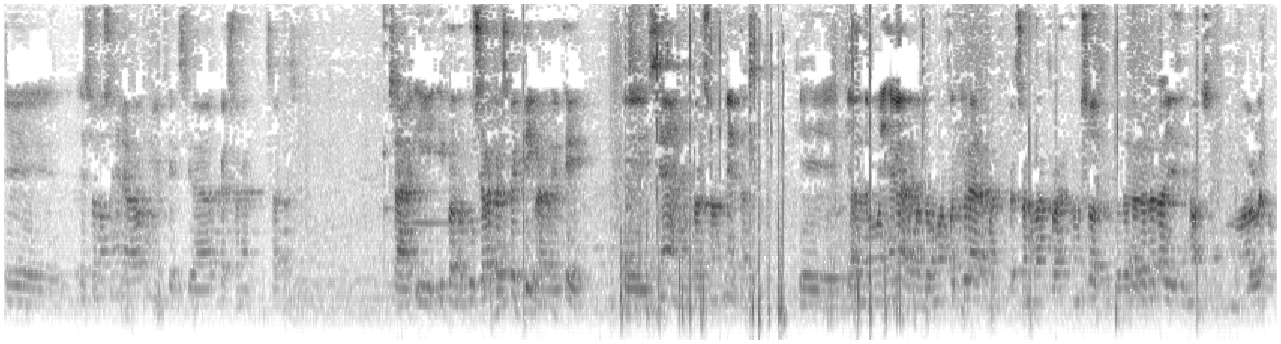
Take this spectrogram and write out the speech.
eh, eso no se generaba como felicidad personal, ¿sabes? O sea, y, y, cuando puse la perspectiva de que eh, ese año, cuáles son las metas, que, que, a dónde vamos a llegar, cuándo vamos a facturar, cuántas personas van a trabajar con nosotros, yo dije, no, o sea, no va a volverlo.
